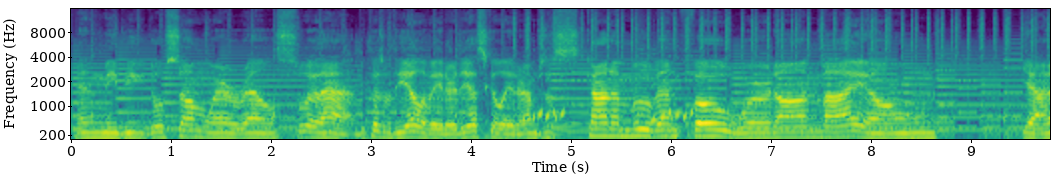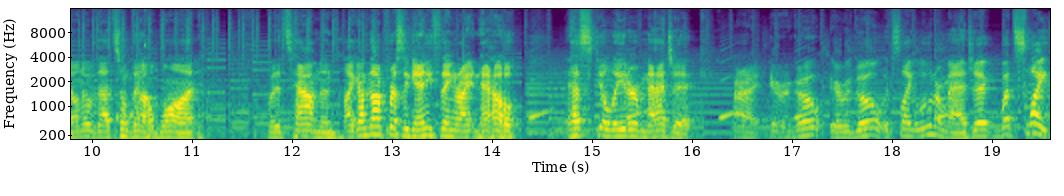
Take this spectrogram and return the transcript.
and maybe go somewhere else. Look at that. Because of the elevator, the escalator, I'm just kind of moving forward on my own. Yeah, I don't know if that's something I want, but it's happening. Like, I'm not pressing anything right now. Escalator magic. Alright, here we go, here we go. It's like lunar magic, but slight.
